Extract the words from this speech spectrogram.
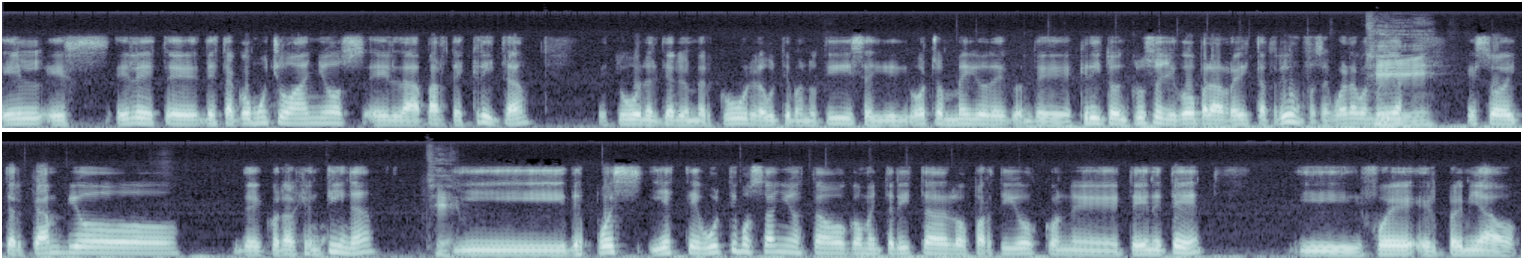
Él, es, él este, destacó muchos años en la parte escrita, estuvo en el diario Mercurio, la última noticia y otros medios de, de escrito, incluso llegó para la revista Triunfo, ¿se acuerda cuando Sí. había esos intercambios de, con Argentina? Sí. Y después, y este últimos años ha estado comentarista de los partidos con eh, TNT y fue el premiado.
